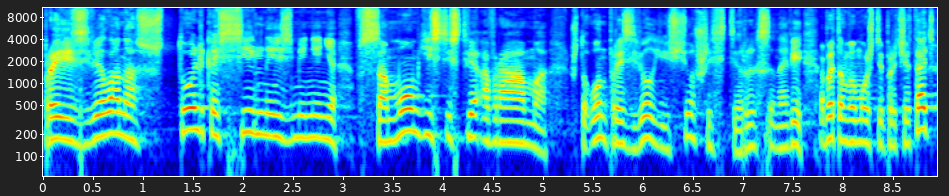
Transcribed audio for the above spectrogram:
произвела настолько сильные изменения в самом естестве Авраама, что он произвел еще шестерых сыновей. Об этом вы можете прочитать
